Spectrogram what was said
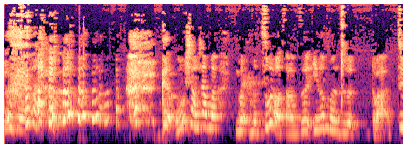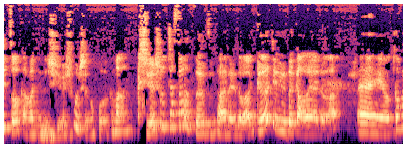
应该。搿我想想嘛，没没做学生子，一个么子。对伐？最早讲的就是学术生活，葛么学术结束之后做啥呢？对伐？搿就有得讲了，对伐？哎哟，葛么，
